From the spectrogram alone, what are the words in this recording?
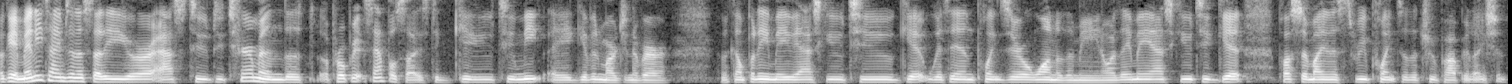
Okay, many times in a study you are asked to determine the appropriate sample size to give, to meet a given margin of error. The company may ask you to get within 0.01 of the mean, or they may ask you to get plus or minus three points of the true population.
